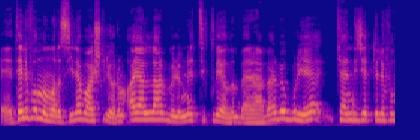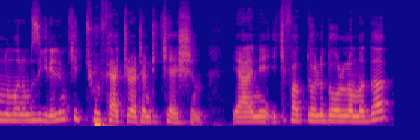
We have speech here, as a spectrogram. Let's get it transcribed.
E, telefon numarasıyla başlıyorum. Ayarlar bölümüne tıklayalım beraber ve buraya kendi cep telefon numaramızı girelim ki two factor authentication yani iki faktörlü doğrulamada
